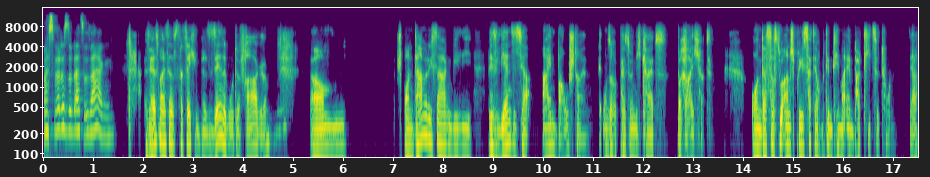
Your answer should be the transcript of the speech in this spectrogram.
Was würdest du dazu sagen? Also erstmal ist das tatsächlich eine sehr, sehr gute Frage. Mhm. Ähm, spontan würde ich sagen, Willi, Resilienz ist ja ein Baustein, der unsere Persönlichkeit bereichert. Und das, was du ansprichst, hat ja auch mit dem Thema Empathie zu tun. Ja,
